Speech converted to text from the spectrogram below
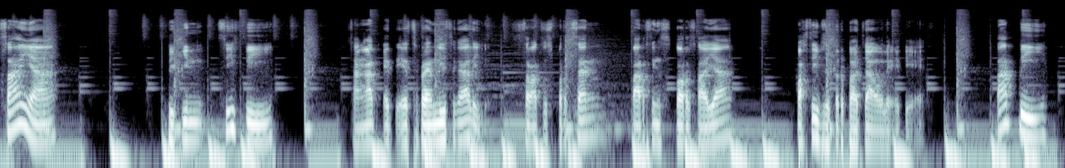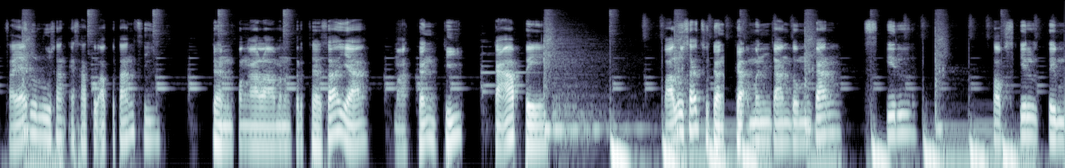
saya bikin CV sangat ETS friendly sekali. 100% parsing score saya pasti bisa terbaca oleh ETS tapi saya lulusan S1 akuntansi dan pengalaman kerja saya magang di KAP lalu saya juga nggak mencantumkan skill soft skill tim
